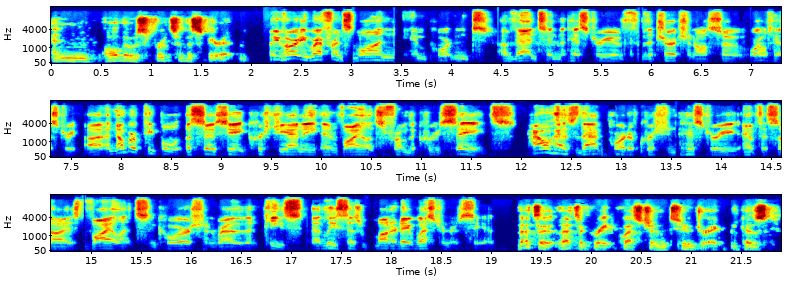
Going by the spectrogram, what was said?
and all those fruits of the Spirit. We've already referenced one important event in the history of the church and also world history. Uh, a number of people associate Christianity and violence from the Crusades. How has that part of Christian history emphasized violence and coercion rather than peace, at least as modern day Westerners see it? That's a that's a great question too, Drake, because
